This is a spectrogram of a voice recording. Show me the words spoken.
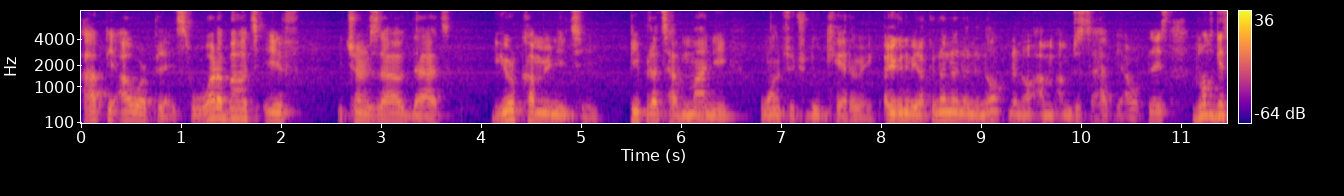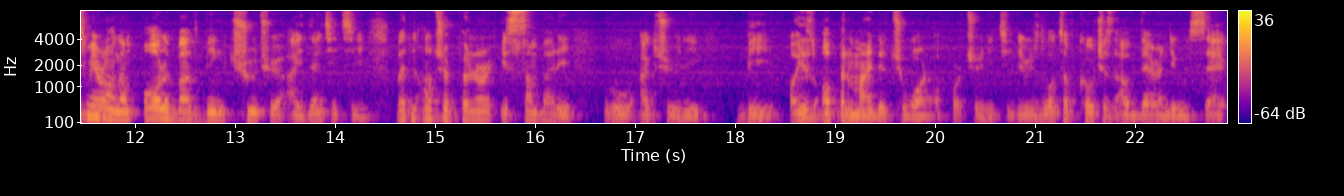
happy hour place. What about if it turns out that your community, people that have money, want you to do catering? Are you going to be like, no, no, no, no, no, no, no, I'm, I'm just a happy hour place? Don't get me wrong, I'm all about being true to your identity. But an entrepreneur is somebody who actually be is open-minded toward opportunity. There is lots of coaches out there, and they will say,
